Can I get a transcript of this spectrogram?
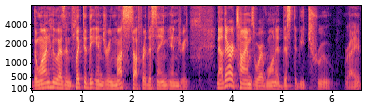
The one who has inflicted the injury must suffer the same injury. Now, there are times where I've wanted this to be true, right?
